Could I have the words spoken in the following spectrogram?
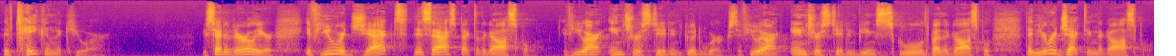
they've taken the cure. We said it earlier. If you reject this aspect of the gospel, if you aren't interested in good works, if you aren't interested in being schooled by the gospel, then you're rejecting the gospel.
